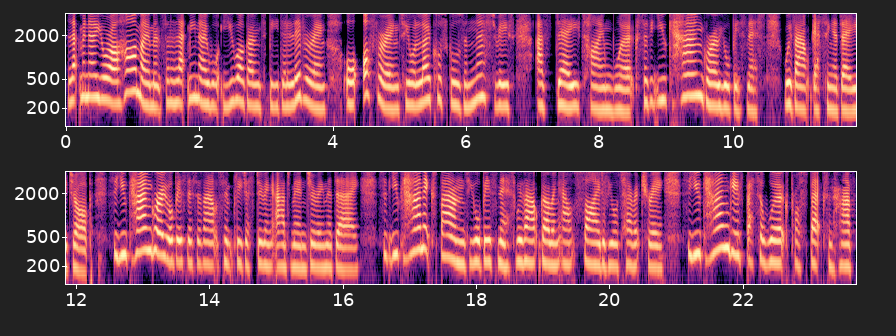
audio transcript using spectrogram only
let me know your aha moments, and let me know what you are going to be delivering or offering to your local schools and nurseries as daytime work so that you can grow your business without getting a day job. So you can grow your business without simply just doing admin during the day. So that you can expand your business without going outside of your territory. So you can give better work prospects and have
